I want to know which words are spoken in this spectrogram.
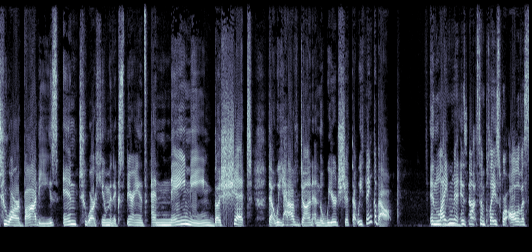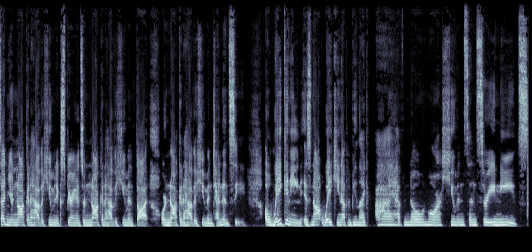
to our bodies, into our human experience, and naming the shit that we have done and the weird shit that we think about. Enlightenment mm. is not some place where all of a sudden you're not going to have a human experience or not going to have a human thought or not going to have a human tendency. Awakening is not waking up and being like, I have no more human sensory needs.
